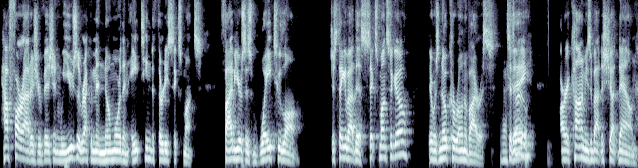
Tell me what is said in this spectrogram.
How far out is your vision? We usually recommend no more than 18 to 36 months. Five years is way too long. Just think about this. Six months ago, there was no coronavirus. That's Today, true. our economy is about to shut down,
